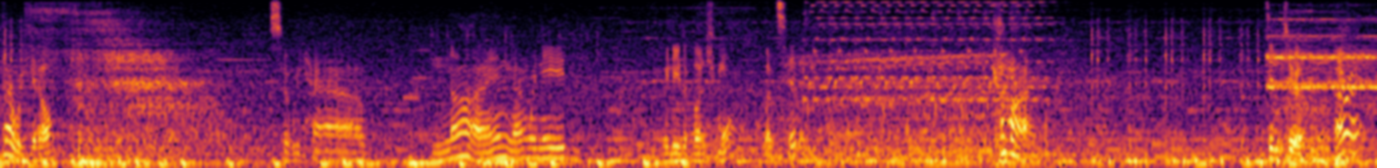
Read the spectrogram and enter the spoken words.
There we go. So we have nine. Now we need we need a bunch more. Let's hit it. Come on. Didn't do it. All right.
